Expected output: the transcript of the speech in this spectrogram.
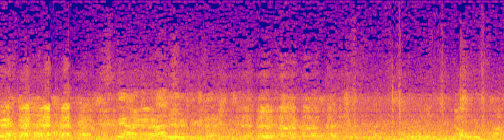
Yeah, yeah, yeah. No, it's not.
